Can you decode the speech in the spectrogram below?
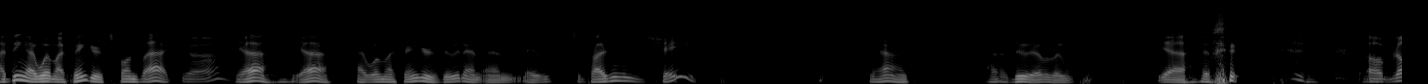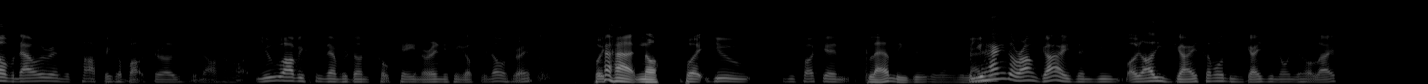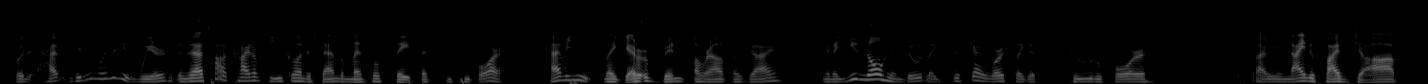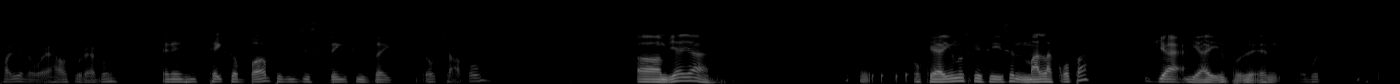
I think I wet my fingers. Fun fact. yeah. Yeah, yeah. I wet my fingers, dude, and and it was surprisingly shaved. Yeah, uh, dude, it was a Yeah. Um, no, but now we're in the topic about drugs and alcohol. You obviously never done cocaine or anything up your nose, right? But no. but you you fucking Gladly, dude. but you hang around guys and you all these guys, some of these guys you know in your whole life. But have didn't wasn't it weird? And that's how kind of so you can understand the mental state that these people are. Haven't you like ever been around a guy and like, you know him, dude? Like this guy works like a two to four, I mean nine to five job, probably in a warehouse, whatever. And then he takes a bump and he just thinks he's like El Chapo. Um, yeah, yeah. Okay, hay unos que se dicen mala copa. Yeah. Yeah, it, and it would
